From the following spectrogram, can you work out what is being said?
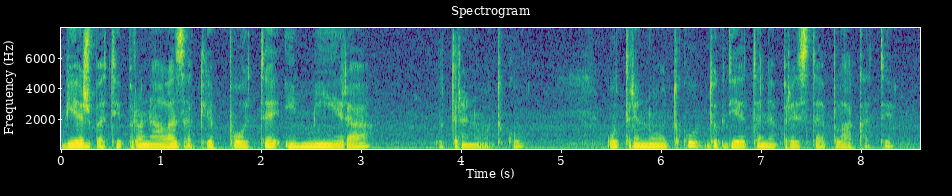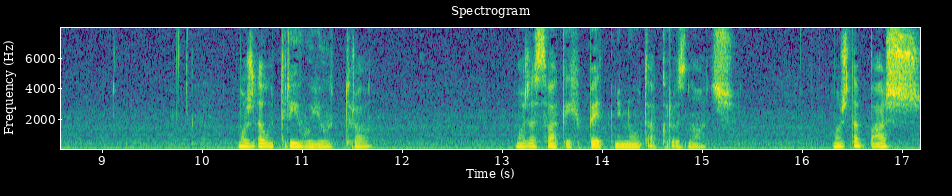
vježbati pronalazak ljepote i mira u trenutku. U trenutku dok dijete ne prestaje plakati. Možda u tri ujutro, možda svakih pet minuta kroz noć. Možda baš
